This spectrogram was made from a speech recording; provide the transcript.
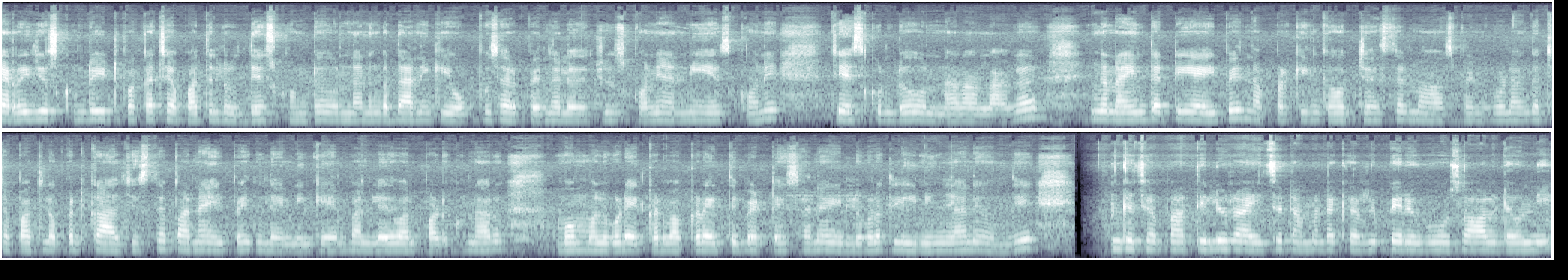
కర్రీ చూసుకుంటూ ఇటుపక్క చపాతీలు రుద్దేసుకుంటూ ఉన్నాను. ఇంకా దానికి ఉప్పు సరిపోయిందో లేదో చూసుకొని అన్నీ వేసుకొని చేసుకుంటూ ఉన్నాను అలాగా. ఇంకా నైన్ థర్టీ థర్టీ అయిపోయింది. అప్పటికి ఇంకా వచ్చేస్తారు మా హస్బెండ్ కూడా. ఇంకా చపాతీలు ఒకటి కాల్ చేస్తే పని అయిపోయింది లేండి ఇంకేం పని లేదు. వాళ్ళు పడుకున్నారు. బొమ్మలు కూడా ఎక్కడక్కడ ఎత్తి పెట్టేసాను ఇల్లు కూడా క్లీనింగ్లానే ఉంది. ఇంకా చపాతీలు రైస్ టమాటా కర్రీ పెరుగు సాల్ట్ అన్ని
